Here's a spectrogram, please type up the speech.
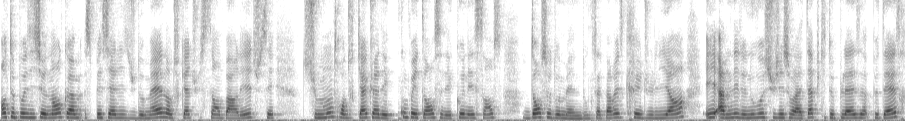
en te positionnant comme spécialiste du domaine. En tout cas, tu sais en parler, tu sais tu montres en tout cas que tu as des compétences et des connaissances dans ce domaine. Donc ça te permet de créer du lien et amener de nouveaux sujets sur la table qui te plaisent peut-être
